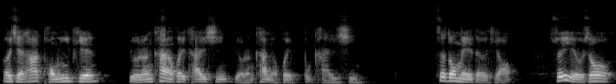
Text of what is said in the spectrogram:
而且他同一篇，有人看了会开心，有人看了会不开心，这都没得挑。所以有时候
